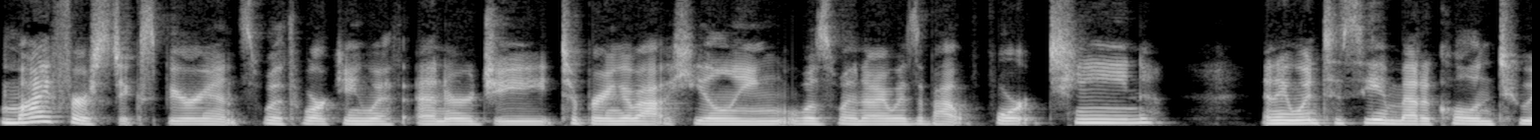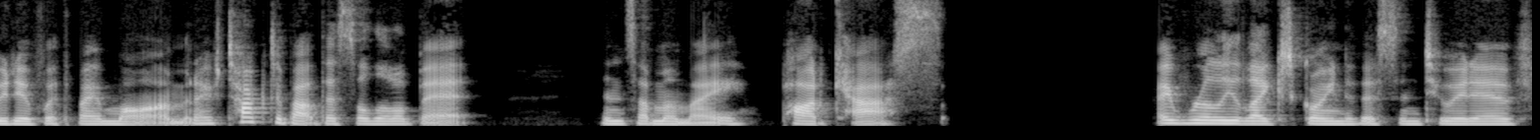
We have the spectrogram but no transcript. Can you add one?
my first experience with working with energy to bring about healing was when I was about 14 and I went to see a medical intuitive with my mom. And I've talked about this a little bit in some of my podcasts. I really liked going to this intuitive.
